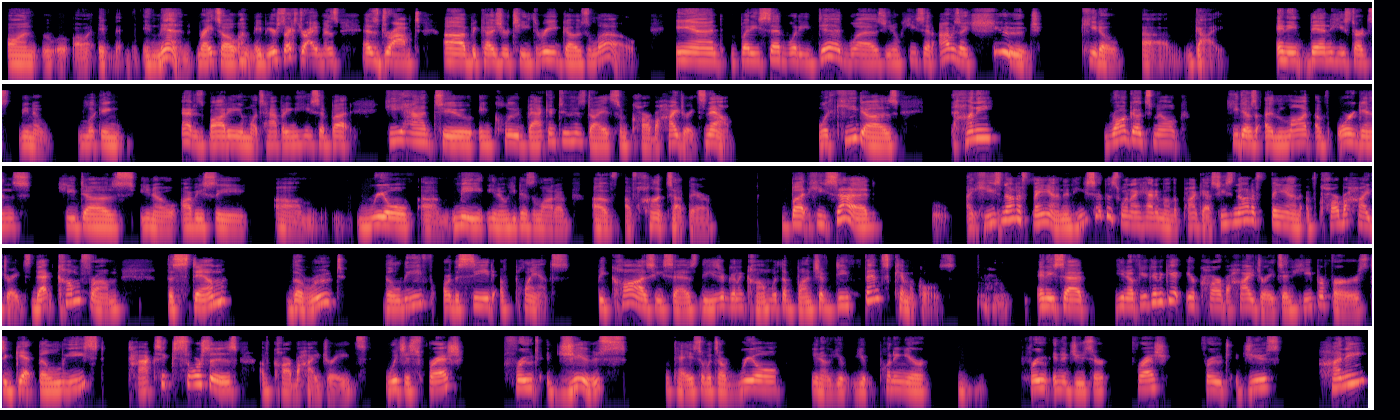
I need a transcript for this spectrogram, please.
on uh, in men, right? So maybe your sex drive has has dropped uh, because your T3 goes low. And but he said what he did was, you know, he said I was a huge keto uh, guy and he then he starts you know looking at his body and what's happening. He said but he had to include back into his diet some carbohydrates. Now what he does honey raw goat's milk he does a lot of organs. He does you know obviously um real um meat you know he does a lot of of of hunts out there. But he said he's not a fan, and he said this when I had him on the podcast. He's not a fan of carbohydrates that come from the stem, the root, the leaf, or the seed of plants because he says these are going to come with a bunch of defense chemicals. Mm-hmm. And he said, you know, if you're going to get your carbohydrates, and he prefers to get the least toxic sources of carbohydrates, which is fresh fruit juice. Okay, so it's a real, you know, you're you're putting your fruit in a juicer, fresh fruit juice, honey,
